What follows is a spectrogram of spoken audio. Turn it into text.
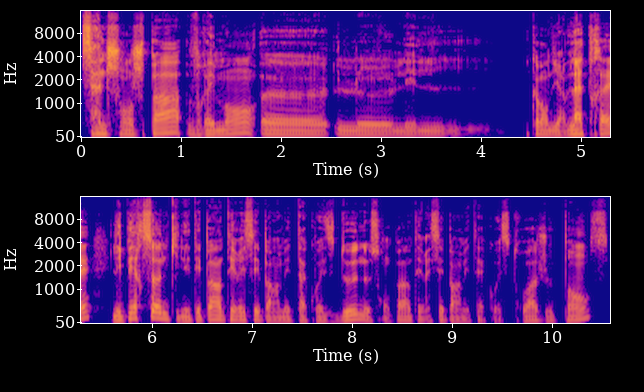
ça ne change pas vraiment euh, le, les, comment dire l'attrait. Les personnes qui n'étaient pas intéressées par un MetaQuest 2 ne seront pas intéressées par un MetaQuest 3, je pense.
